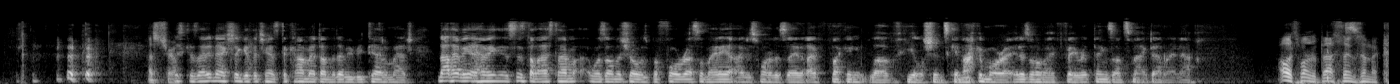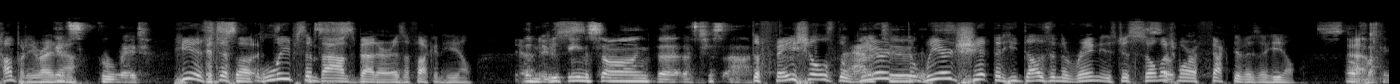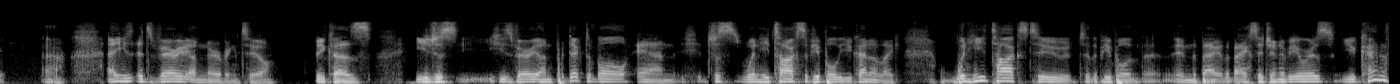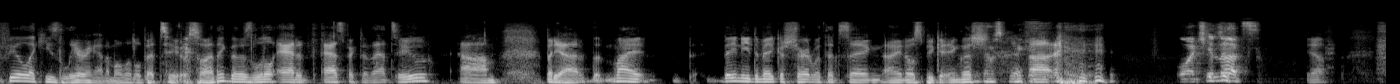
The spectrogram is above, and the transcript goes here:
That's true. because I didn't actually get the chance to comment on the WB title match. Not having having since the last time I was on the show was before WrestleMania. I just wanted to say that I fucking love heel Shinsuke Nakamura. It is one of my favorite things on SmackDown right now. Oh, it's one of the best things in the company right now. It's great. He is it's just so- leaps and bounds better as a fucking heel. The new theme song, the that's just ah, The facials, the weird, Attitude, the weird shit that he does in the ring is just so, So- much more effective as a heel. so Yeah. fucking. Yeah, and he's, it's very unnerving too, because you just he's very unpredictable, and just when he talks to people, you kind of like when he talks to to the people in the, in the back the backstage interviewers, you kind of feel like he's leering at them a little bit too. So I think that there's a little added aspect of that too. Um, but yeah, the, my they need to make a shirt with it saying "I know speak English." Uh, Watch your It's just- nuts. Yeah.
